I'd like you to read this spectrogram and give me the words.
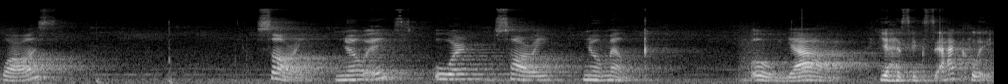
was sorry, no eggs or sorry, no milk. Oh, yeah. Yes, exactly.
